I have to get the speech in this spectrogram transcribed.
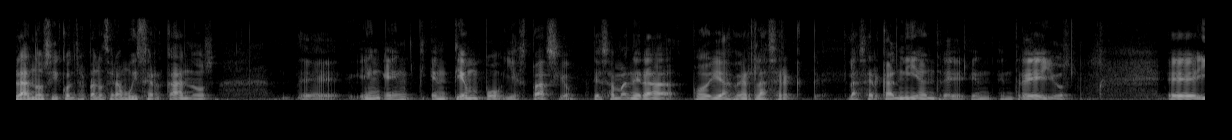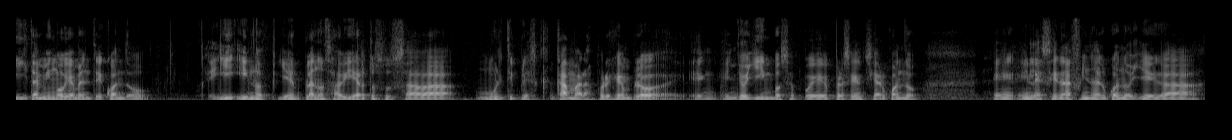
planos y contraplanos eran muy cercanos. En, tiempo y espacio. De esa manera podrías ver la, la cercanía entre, entre ellos. Eh, y también obviamente cuando... Y, y, en planos abiertos usaba múltiples cámaras. Por ejemplo, en, en Yojimbo se puede presenciar cuando... En, la escena final cuando llega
